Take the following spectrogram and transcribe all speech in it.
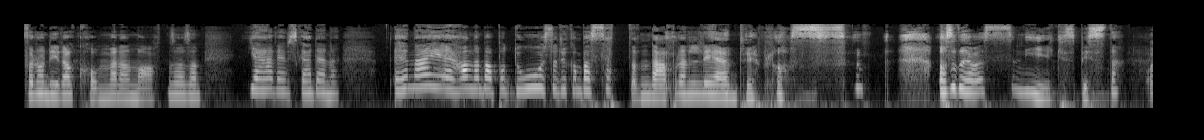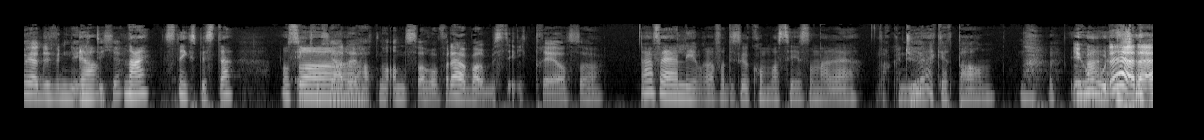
For når de da kom med den maten, så var det sånn Ja, hvem skal ha denne? Eh, nei, han er bare på do, så du kan bare sette den der på den ledige plassen. og så drev jeg og snikspiste. Å ja, du nøt Ja. ikke? Nei, snikspiste. Og Jeg tror ikke jeg hadde hatt noe ansvar overfor det. Jeg har bare bestilt tre, og så Ja, for jeg er livredd for at de skal komme og si sånn derre Du er ikke et barn. I hodet er det.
